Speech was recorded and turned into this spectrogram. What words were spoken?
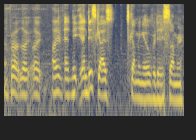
No, bro, look, look, I've, And and this guy's coming over this summer.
